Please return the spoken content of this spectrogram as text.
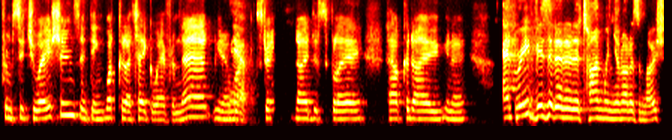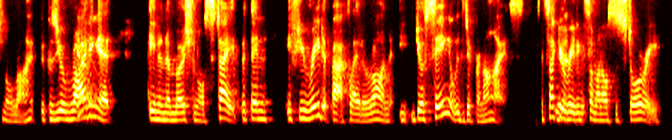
from situations and think, what could I take away from that? You know, yeah. what strengths did I display? How could I, you know? And revisit it at a time when you're not as emotional, right? Because you're writing yeah. it in an emotional state. But then if you read it back later on, you're seeing it with different eyes. It's like yeah. you're reading someone else's story.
